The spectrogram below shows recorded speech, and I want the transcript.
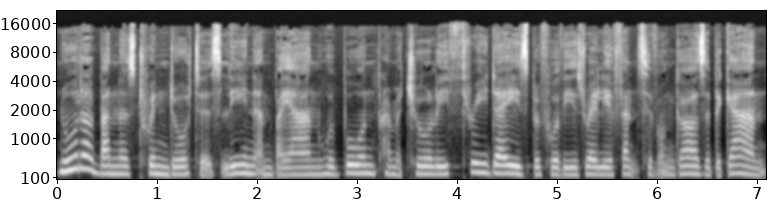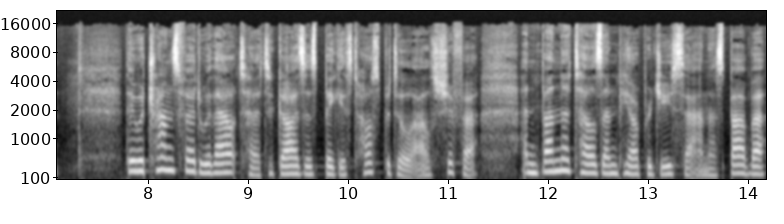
Noor al Banna's twin daughters, Leen and Bayan, were born prematurely three days before the Israeli offensive on Gaza began. They were transferred without her to Gaza's biggest hospital, Al Shifa, and Banna tells NPR producer Anas Baba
